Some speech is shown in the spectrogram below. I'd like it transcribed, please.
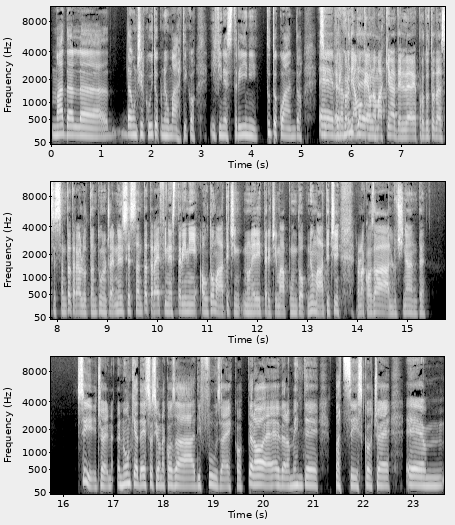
ma dal, da un circuito pneumatico, i finestrini, tutto quanto. Sì, veramente... Ricordiamo che è una macchina del, prodotta dal 63 all'81, cioè nel 63 finestrini automatici, non elettrici, ma appunto pneumatici, era una cosa allucinante. Sì, cioè non che adesso sia una cosa diffusa, ecco, però è veramente pazzesco, cioè ehm,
